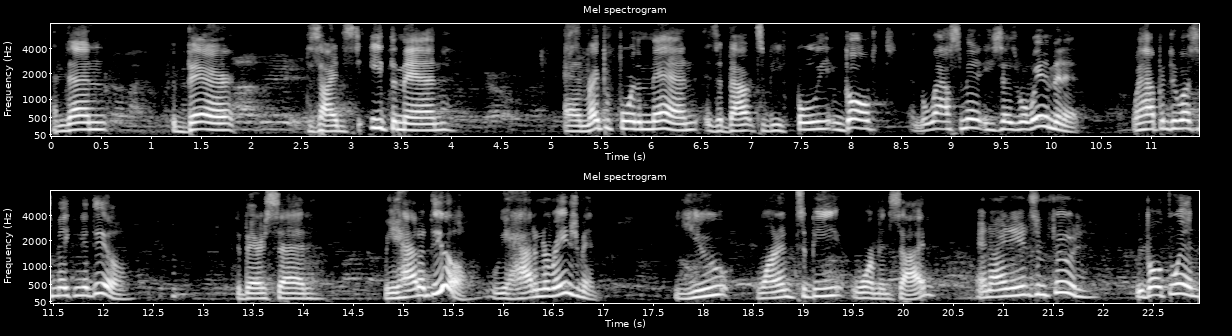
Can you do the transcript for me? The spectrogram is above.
And then the bear decides to eat the man. And right before the man is about to be fully engulfed, in the last minute, he says, Well, wait a minute. What happened to us making a deal? The bear said, We had a deal. We had an arrangement. You wanted to be warm inside, and I needed some food. We both win.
